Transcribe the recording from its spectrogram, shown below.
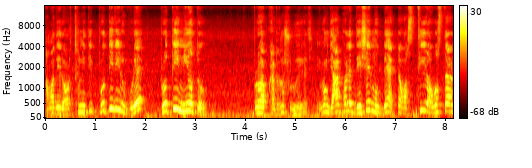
আমাদের অর্থনীতি প্রতিটির উপরে প্রতিনিয়ত প্রভাব খাটানো শুরু হয়ে গেছে এবং যার ফলে দেশের মধ্যে একটা অস্থির অবস্থার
